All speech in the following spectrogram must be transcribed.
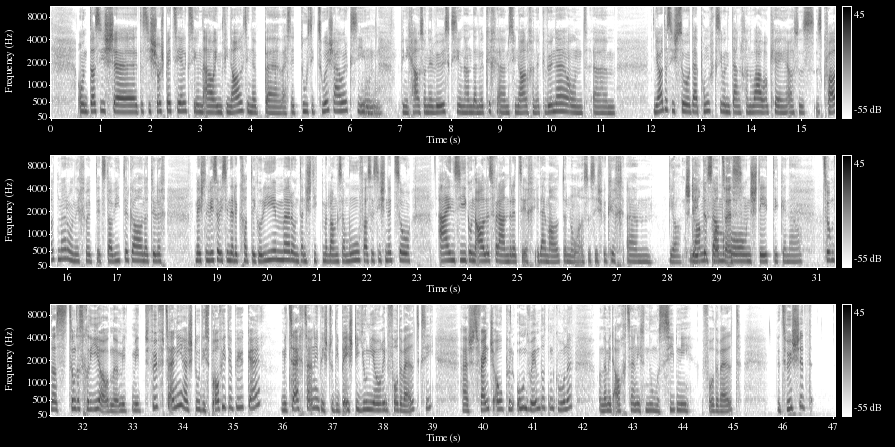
Und das ist, äh, das ist schon speziell gewesen. und auch im Finale sind etwa, weiß nicht, 1000 Zuschauer gewesen. Mhm. und bin ich auch so nervös gewesen und haben dann wirklich ähm, das Finale können gewinnen und ähm, ja, das ist so der Punkt gewesen, wo ich dachte, wow, okay, also es, es gefällt mir und ich will jetzt da weitergehen und natürlich man ist dann wie so in seiner Kategorie immer und dann steigt man langsam auf. Also es ist nicht so ein Sieg und alles verändert sich in diesem Alter noch. Also es ist wirklich ähm, ja, langsam und stetig, genau. Um das, um das einordnen, mit, mit 15 hast du dein Profidebüt gegeben. Mit 16 bist du die beste Juniorin der Welt gewesen. Hast das French Open und Wimbledon gewonnen. Und dann mit 18 ist Nummer 7 der Welt. Dazwischen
